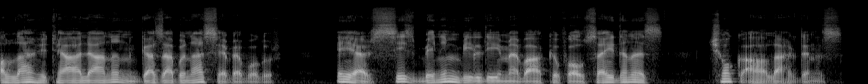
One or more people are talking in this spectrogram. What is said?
Allahü Teala'nın gazabına sebep olur. Eğer siz benim bildiğime vakıf olsaydınız çok ağlardınız.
